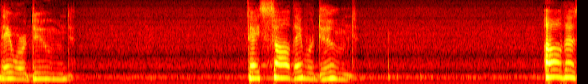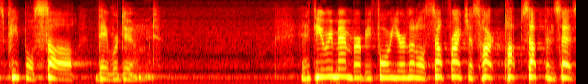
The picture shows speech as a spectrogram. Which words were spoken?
they were doomed. They saw they were doomed. All those people saw they were doomed. And if you remember, before your little self righteous heart pops up and says,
